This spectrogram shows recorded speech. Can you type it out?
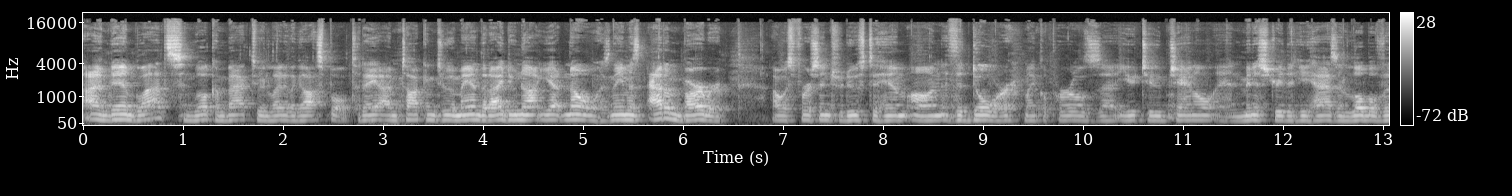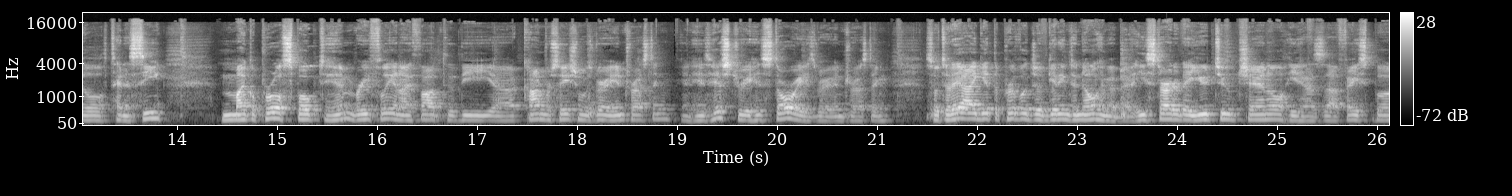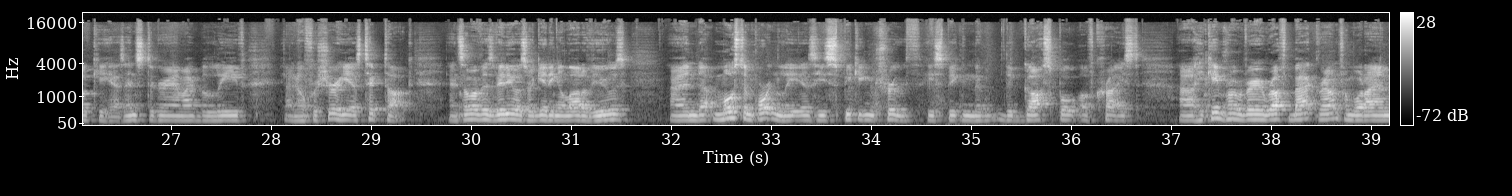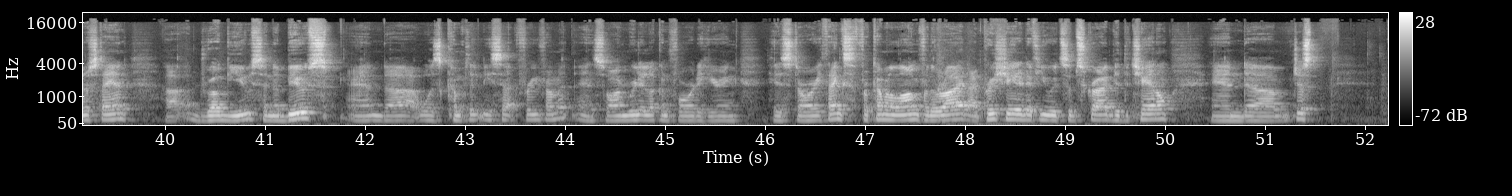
Hi, I'm Dan Blatz, and welcome back to In Light of the Gospel. Today I'm talking to a man that I do not yet know. His name is Adam Barber. I was first introduced to him on The Door, Michael Pearl's uh, YouTube channel and ministry that he has in Lobelville, Tennessee. Michael Pearl spoke to him briefly, and I thought that the uh, conversation was very interesting, and his history, his story is very interesting. So today I get the privilege of getting to know him a bit. He started a YouTube channel, he has uh, Facebook, he has Instagram, I believe. I know for sure he has TikTok, and some of his videos are getting a lot of views. And most importantly, is he's speaking truth. He's speaking the, the gospel of Christ. Uh, he came from a very rough background, from what I understand uh, drug use and abuse and uh, was completely set free from it. And so I'm really looking forward to hearing his story. Thanks for coming along for the ride. I appreciate it if you would subscribe to the channel and um, just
